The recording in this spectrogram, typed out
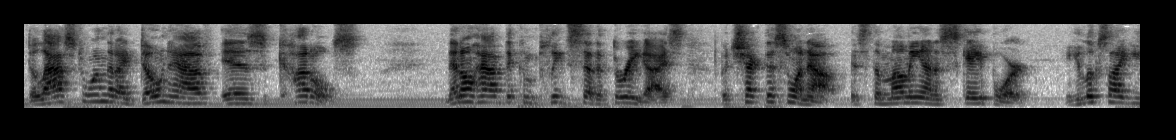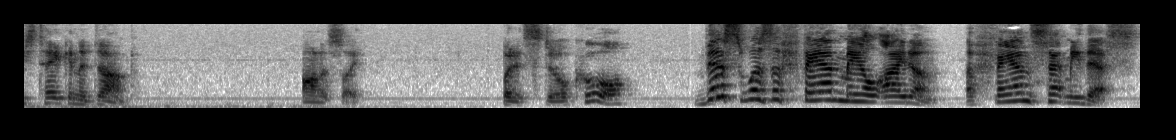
The last one that I don't have is Cuddles. Then I'll have the complete set of three, guys. But check this one out. It's the Mummy on a skateboard. He looks like he's taking a dump. Honestly. But it's still cool. This was a fan mail item. A fan sent me this.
